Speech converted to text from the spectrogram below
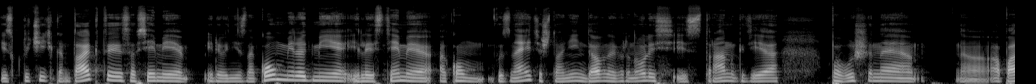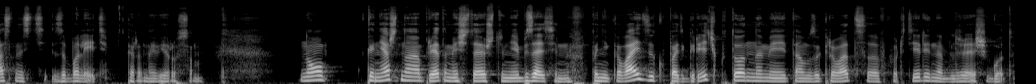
исключить контакты со всеми или незнакомыми людьми, или с теми, о ком вы знаете, что они недавно вернулись из стран, где повышенная опасность заболеть коронавирусом. Но, конечно, при этом я считаю, что не обязательно паниковать, закупать гречку тоннами и там закрываться в квартире на ближайший год.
